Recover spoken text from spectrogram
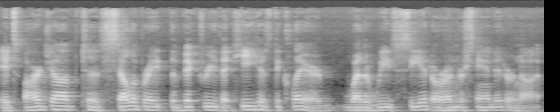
it's our job to celebrate the victory that he has declared, whether we see it or understand it or not.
